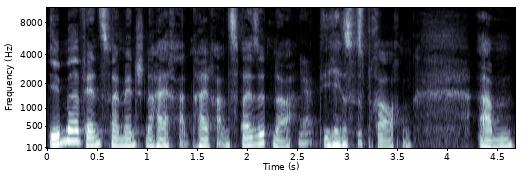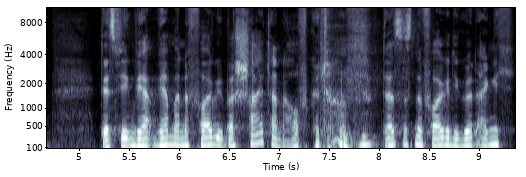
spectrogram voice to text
immer, wenn zwei Menschen heiraten, heiraten zwei Sünder, Ja. die Jesus brauchen. Ähm, deswegen, wir, wir haben eine Folge über Scheitern aufgenommen. Das ist eine Folge, die gehört eigentlich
